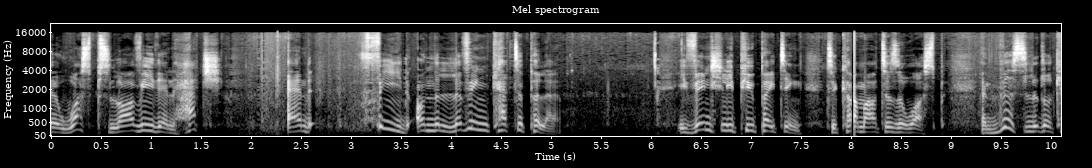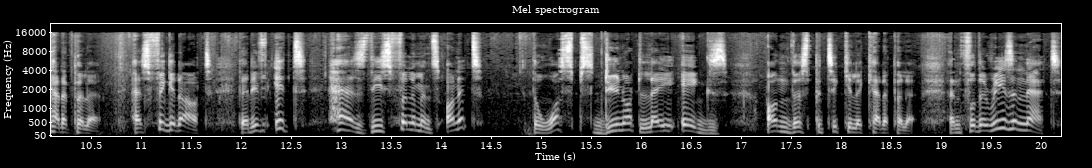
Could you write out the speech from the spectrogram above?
the wasp's larvae then hatch and feed on the living caterpillar eventually pupating to come out as a wasp. And this little caterpillar has figured out that if it has these filaments on it, the wasps do not lay eggs on this particular caterpillar. And for the reason that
